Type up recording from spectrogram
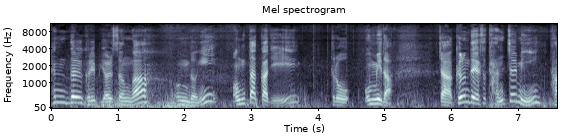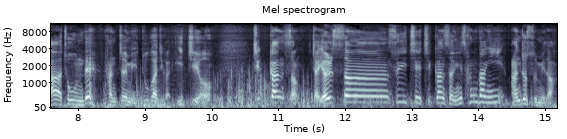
핸들 그립 열선과 엉덩이 엉따까지 들어옵니다. 자 그런데 여기서 단점이 다 좋은데 단점이 두 가지가 있지요. 직관성. 자 열선 스위치의 직관성이 상당히 안 좋습니다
